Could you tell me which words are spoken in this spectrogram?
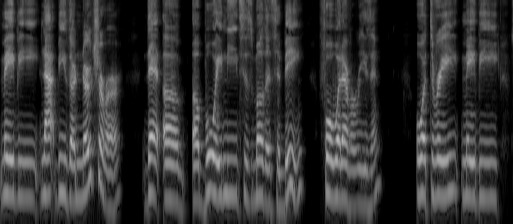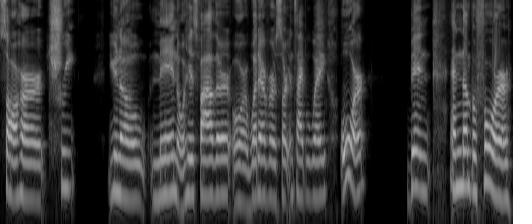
maybe not be the nurturer that a, a boy needs his mother to be for whatever reason or three maybe saw her treat you know men or his father or whatever a certain type of way or been And number four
